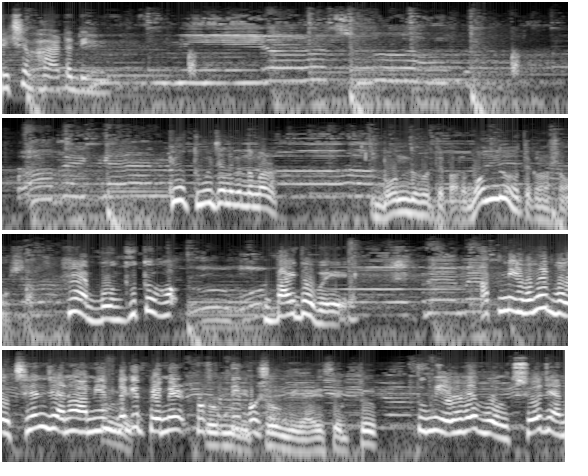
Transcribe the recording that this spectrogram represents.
রিক্সা ভাড়াটা দিন। কিন্তু তুমি চাইলে কিন্তু আমার বন্ধু হতে পারো। বন্ধু হতে কোনো সমস্যা হ্যাঁ বন্ধু তো বাই দ্য ওয়ে আপনি এভাবে বলছেন যেন আমি আপনাকে প্রেমের অফার দিয়ে বসে তুমি আই সেড টু তুমি এভাবে বলছো যেন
